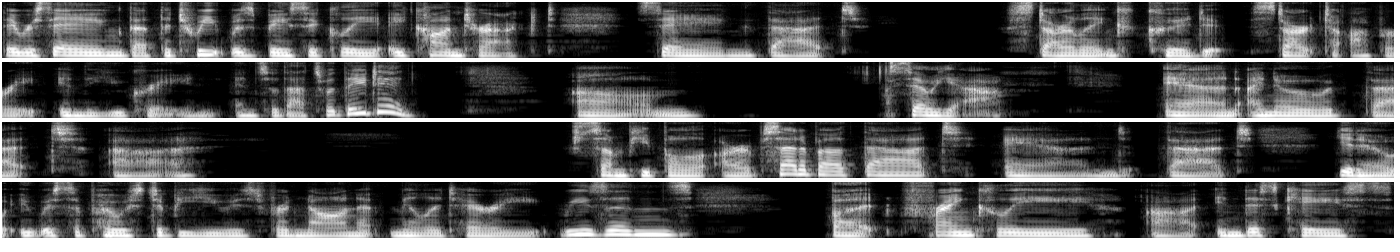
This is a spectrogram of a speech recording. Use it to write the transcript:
they were saying that the tweet was basically a contract saying that Starlink could start to operate in the Ukraine. And so that's what they did. Um, so yeah. And I know that uh, some people are upset about that and that, you know, it was supposed to be used for non military reasons. But frankly, uh, in this case,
